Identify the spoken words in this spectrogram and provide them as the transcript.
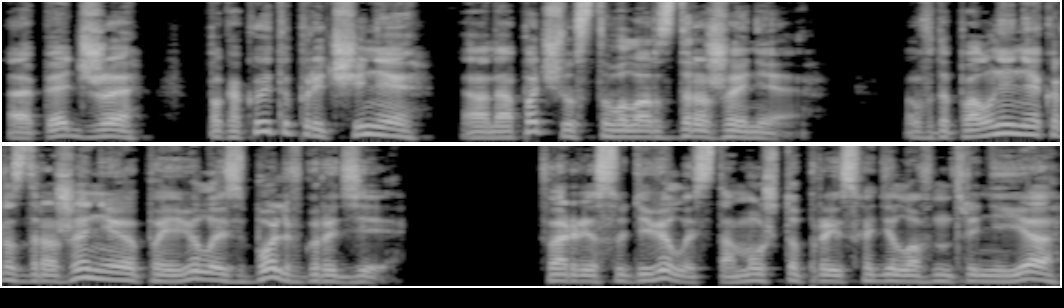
Опять же, по какой-то причине она почувствовала раздражение. В дополнение к раздражению появилась боль в груди. Феррис удивилась тому, что происходило внутри неё.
